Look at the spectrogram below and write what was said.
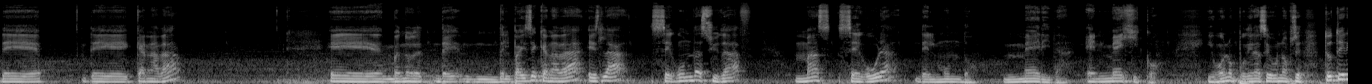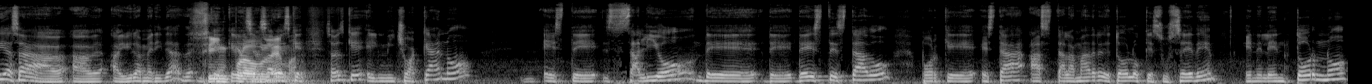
de, de Canadá, eh, bueno, del país de Canadá, es la segunda ciudad más segura del mundo, Mérida, en México. Y bueno, pudiera ser una opción. ¿Tú te irías a, a, ir a Mérida? Sin problema. ¿sabes, que, ¿Sabes que El michoacano este, salió de, de, este estado porque está hasta la madre de todo lo que sucede en el entorno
